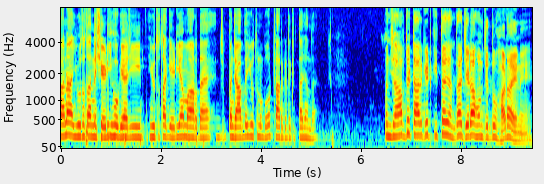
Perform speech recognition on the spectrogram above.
ਹਨਾ ਯੂਥ ਤਾਂ ਨਸ਼ੇੜੀ ਹੋ ਗਿਆ ਜੀ ਯੂਥ ਤਾਂ ਗੇੜੀਆਂ ਮਾਰਦਾ ਹੈ। ਪੰਜਾਬ ਦੇ ਯੂਥ ਨੂੰ ਬਹੁਤ ਟਾਰਗੇਟ ਕੀਤਾ ਜਾਂਦਾ ਹੈ। ਪੰਜਾਬ ਦੇ ਟਾਰਗੇਟ ਕੀਤਾ ਜਾਂਦਾ ਜਿਹੜਾ ਹੁਣ ਜਦੋਂ ਹੜ ਆਏ ਨੇ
